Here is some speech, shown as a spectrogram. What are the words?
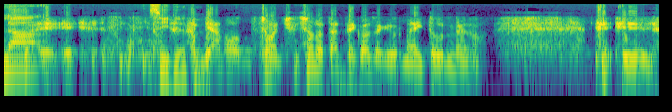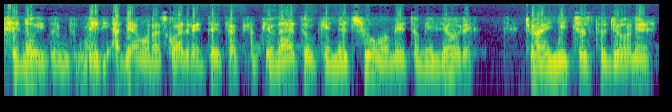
La... Eh, eh, sì, abbiamo, insomma, ci sono tante cose che ormai tornano. Eh, eh, se noi abbiamo una squadra in testa al campionato che nel suo momento migliore, cioè a inizio stagione,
